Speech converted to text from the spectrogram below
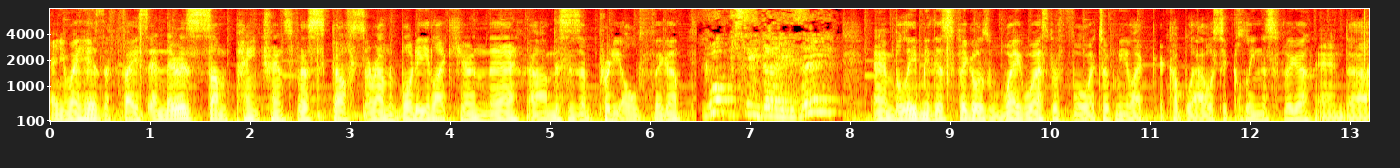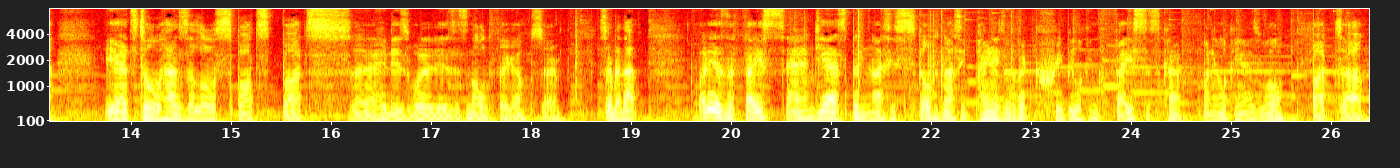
Anyway, here's the face, and there is some paint transfer scuffs around the body, like here and there. Um, this is a pretty old figure. Whoopsie daisy. And believe me, this figure was way worse before. It took me like a couple hours to clean this figure, and uh, yeah, it still has a lot of spots, but uh, it is what it is. It's an old figure, so sorry about that. But here's the face, and yeah, it's been nicely sculpted, nicely painted. It does have a creepy looking face. It's kind of funny looking as well, but uh,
